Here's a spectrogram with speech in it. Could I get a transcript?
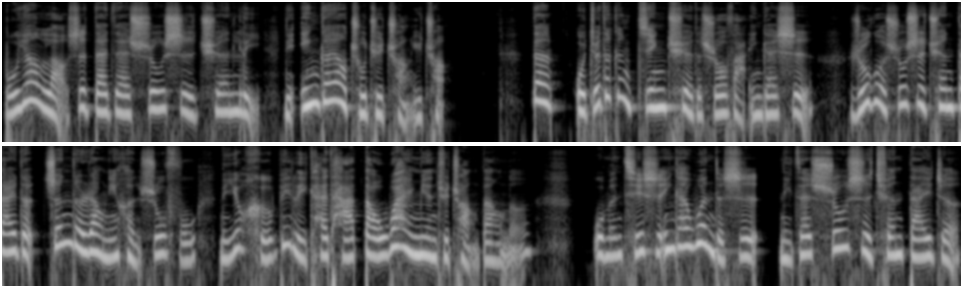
不要老是待在舒适圈里，你应该要出去闯一闯。但我觉得更精确的说法应该是。如果舒适圈待的真的让你很舒服，你又何必离开它到外面去闯荡呢？我们其实应该问的是：你在舒适圈待着，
